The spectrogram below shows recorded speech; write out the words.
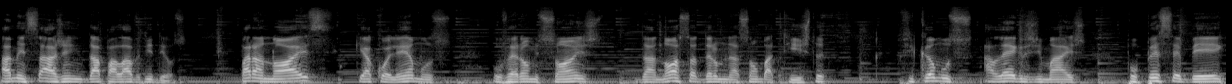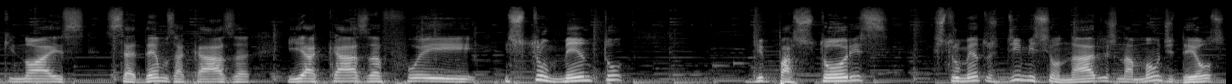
a mensagem da palavra de Deus. Para nós que acolhemos o Verão Missões, da nossa denominação batista, ficamos alegres demais por perceber que nós cedemos a casa e a casa foi instrumento de pastores, instrumentos de missionários na mão de Deus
